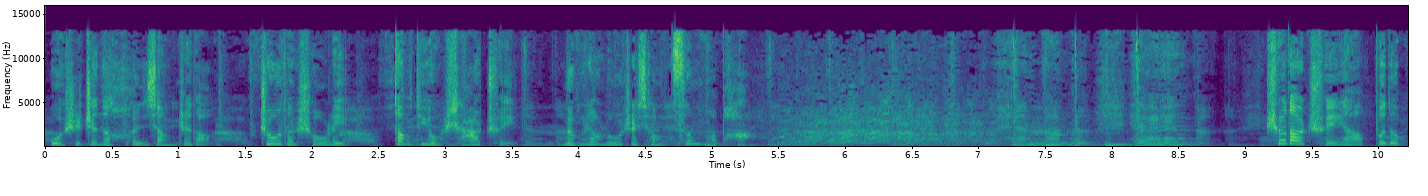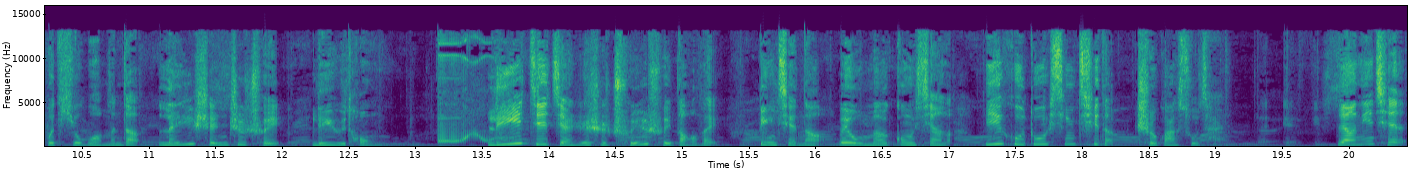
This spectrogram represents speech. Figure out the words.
我是真的很想知道周的手里到底有啥锤，能让罗志祥这么怕。说到锤啊，不得不提我们的雷神之锤李雨桐，李姐简直是锤锤到位，并且呢，为我们贡献了一个多星期的吃瓜素材。两年前，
